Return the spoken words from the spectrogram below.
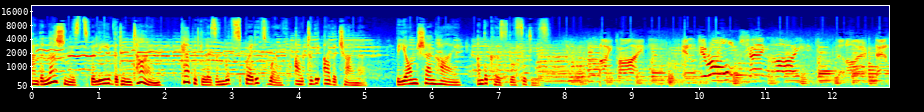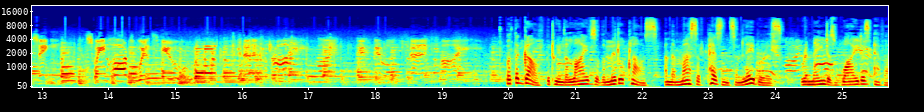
And the nationalists believed that in time, capitalism would spread its wealth out to the other China, beyond Shanghai and the coastal cities. Nighttime in dear old Shanghai, then I'm dancing, sweetheart, with you. The gulf between the lives of the middle class and the mass of peasants and laborers remained as wide as ever.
